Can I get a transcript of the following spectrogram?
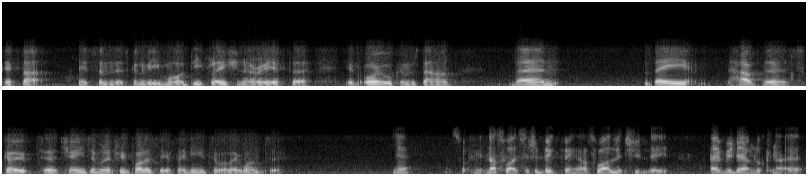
if that is something that's going to be more deflationary, if the if oil comes down, then they have the scope to change their monetary policy if they need to or they want to. Yeah, that's what I mean. That's why it's such a big thing. That's why literally every day I'm looking at it.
